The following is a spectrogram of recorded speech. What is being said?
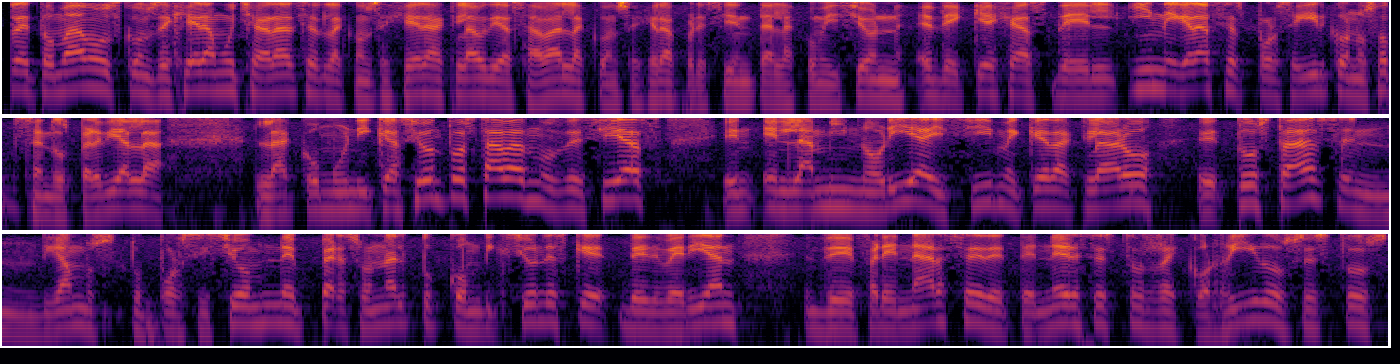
Retomamos, consejera, muchas gracias, la consejera Claudia Zavala, consejera presidenta de la Comisión de Quejas del INE. Gracias por seguir con nosotros, se nos perdía la, la comunicación. Tú estabas, nos decías, en, en la minoría y sí, me queda claro, eh, tú estás en, digamos, tu posición eh, personal, tu convicción es que deberían de frenarse, detenerse estos recorridos, estos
